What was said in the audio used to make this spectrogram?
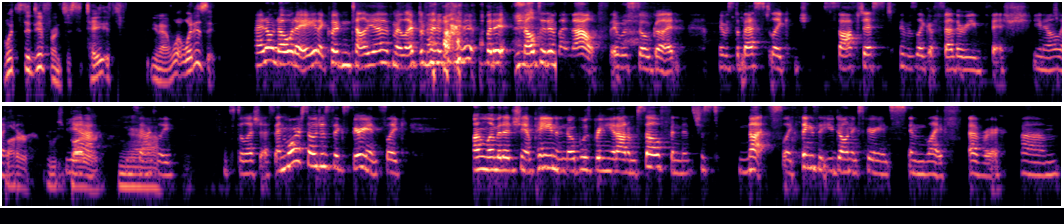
What's the difference? It's the taste. It's you know, what what is it? I don't know what I ate. I couldn't tell you if my life depended on it, but it melted in my mouth. It was so good. It was the best, like softest. It was like a feathery fish, you know, like butter. It was butter. Yeah, yeah, exactly. It's delicious, and more so just the experience, like unlimited champagne, and Nobu's bringing it out himself, and it's just nuts, like things that you don't experience in life ever. Um,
